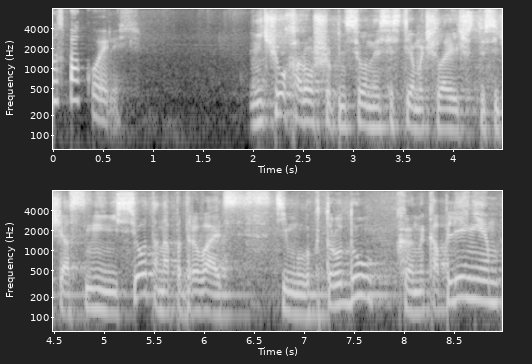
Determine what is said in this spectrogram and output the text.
успокоились. Ничего хорошего пенсионная система человечеству сейчас не несет. Она подрывает стимул к труду, к накоплениям,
